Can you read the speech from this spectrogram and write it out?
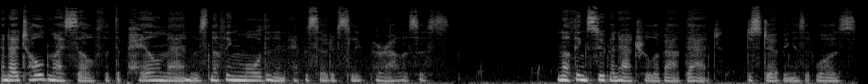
and I told myself that the pale man was nothing more than an episode of sleep paralysis. Nothing supernatural about that, disturbing as it was.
